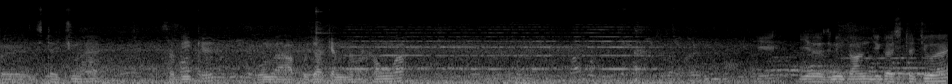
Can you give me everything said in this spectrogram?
पे स्टैचू है। सभी के, वो मैं आपको जाके अंदर दिखाऊँगा। ये ये रजनीकांत जी का स्टेचू है।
